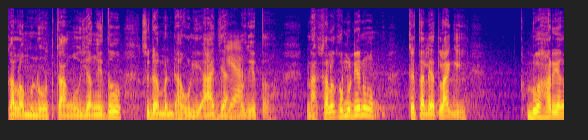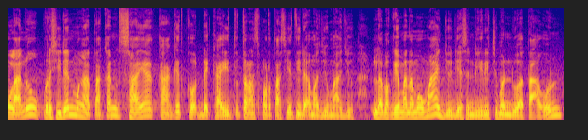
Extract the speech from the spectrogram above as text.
kalau menurut Kang Ujang itu sudah mendahului ajan yeah. begitu. Nah kalau kemudian kita lihat lagi, dua hari yang lalu Presiden mengatakan saya kaget kok DKI itu transportasinya tidak maju-maju. Lah bagaimana mau maju dia sendiri cuma dua tahun,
